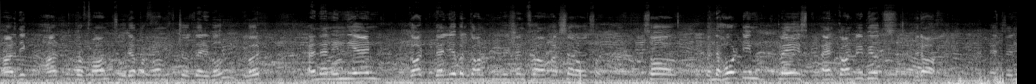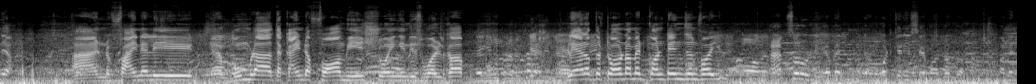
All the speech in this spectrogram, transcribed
Hardik, Hardik performed, Surya performed, which was very well, good. And then in the end, got valuable contribution from Aksar also. So when the whole team plays and contributes, you know, it's India. And finally, uh, Bumrah, the kind of form he is showing in this World Cup, player of the tournament contention for you. Absolutely. I mean, you know, what can you say about Bumrah? I mean,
